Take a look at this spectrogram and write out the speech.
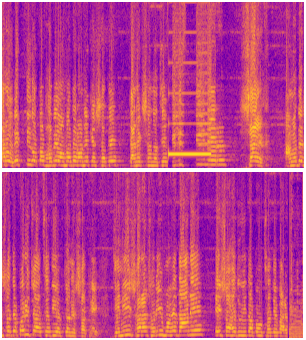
আরও ব্যক্তিগত ভাবে আমাদের অনেকের সাথে কানেকশন আছে। ফিলিস্তিনের শেখ, আমাদের সাথে পরিচয় আছে দুই একজনের সাথে। যিনি সরাসরি ময়দানে এই সহযোগিতা পৌঁছাতে পারবেন।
